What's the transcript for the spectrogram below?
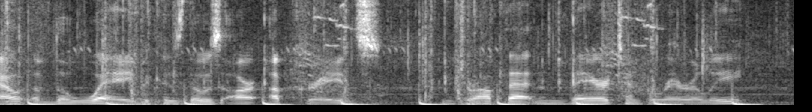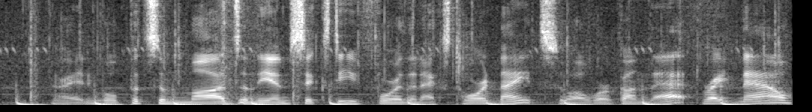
out of the way because those are upgrades. Drop that in there temporarily. All right, and we'll put some mods on the M60 for the next Horde night, so I'll work on that right now.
